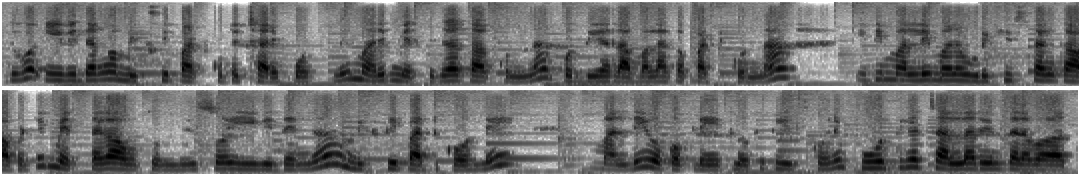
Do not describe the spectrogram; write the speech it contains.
ఇదిగో ఈ విధంగా మిక్సీ పట్టుకుంటే సరిపోతుంది. మరి మెత్తగా కాకుండా కొద్దిగా రవ్వలాగా పట్టుకున్నా ఇది మళ్ళీ మనం ఉడికిస్తాం కాబట్టి మెత్తగా అవుతుంది. సో ఈ విధంగా మిక్సీ పట్టుకొని మళ్ళీ ఒక ప్లేట్లోకి తీసుకొని పూర్తిగా చల్లరిన తర్వాత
